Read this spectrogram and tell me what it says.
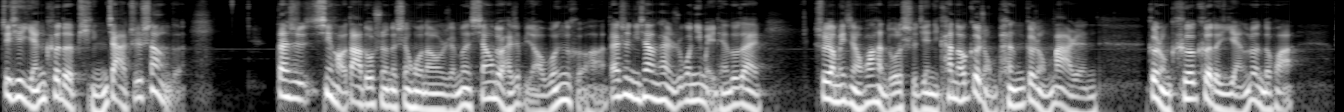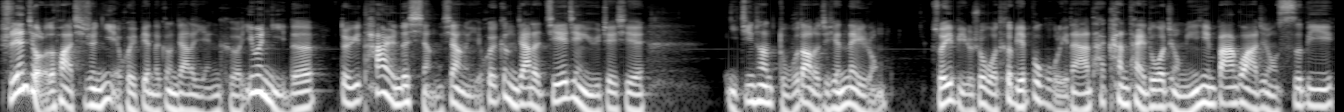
这些严苛的评价之上的，但是幸好大多数人的生活当中，人们相对还是比较温和哈。但是你想想看，如果你每天都在社交媒体上花很多的时间，你看到各种喷、各种骂人、各种苛刻的言论的话，时间久了的话，其实你也会变得更加的严苛，因为你的对于他人的想象也会更加的接近于这些你经常读到的这些内容。所以，比如说，我特别不鼓励大家太看太多这种明星八卦、这种撕逼。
